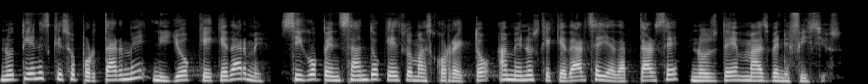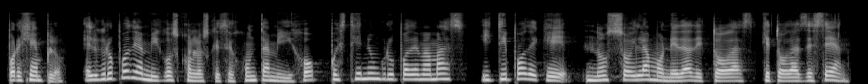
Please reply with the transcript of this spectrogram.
No tienes que soportarme ni yo que quedarme. Sigo pensando que es lo más correcto, a menos que quedarse y adaptarse nos dé más beneficios. Por ejemplo, el grupo de amigos con los que se junta mi hijo, pues tiene un grupo de mamás y tipo de que no soy la moneda de todas que todas desean.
